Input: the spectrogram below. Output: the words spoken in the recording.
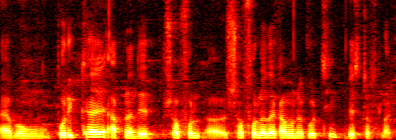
এবং পরীক্ষায় আপনাদের সফল সফলতা কামনা করছি। বেস্ট অফ লাক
